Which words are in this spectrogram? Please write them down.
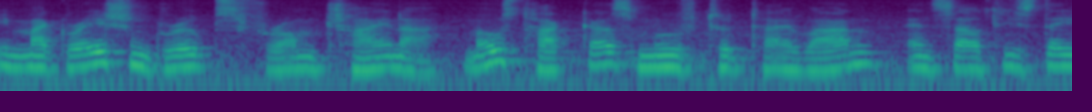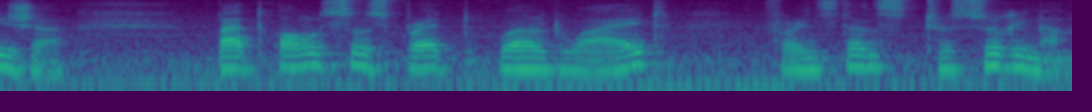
immigration groups from China. Most Hakkas moved to Taiwan and Southeast Asia, but also spread worldwide, for instance, to Suriname.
